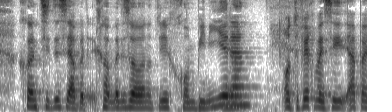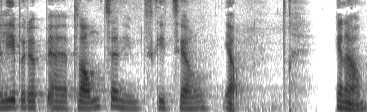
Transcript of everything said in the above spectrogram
könnte sie das, aber könnte man das auch natürlich kombinieren. Oder vielleicht, wenn sie eben lieber äh, Pflanzen nimmt, das gibt es ja auch. Ja, genau.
